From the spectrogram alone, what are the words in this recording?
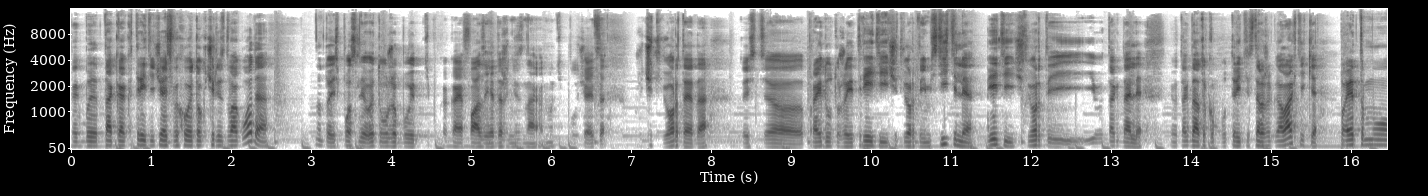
как бы так как третья часть выходит только через два года, ну, то есть после это уже будет, типа, какая фаза, я даже не знаю. Ну, типа, получается, четвертая, да. То есть э, пройдут уже и третий, и четвертый Мстители, третий, и четвертый, и, и вот так далее. И вот тогда только будут третьи Стражи Галактики. Поэтому...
